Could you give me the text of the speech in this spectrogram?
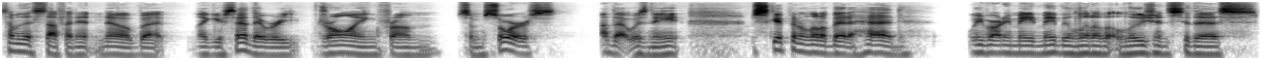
Some of this stuff I didn't know, but like you said, they were drawing from some source. I thought was neat. Skipping a little bit ahead, we've already made maybe a little bit allusions to this.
